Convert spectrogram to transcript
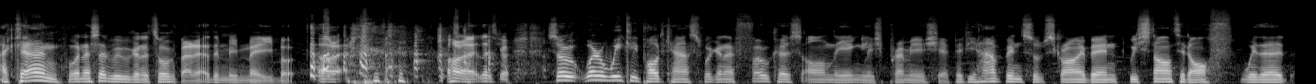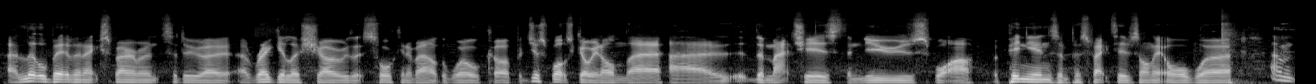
I can. When I said we were going to talk about it, I didn't mean me, but all right. all right, let's go. So, we're a weekly podcast. We're going to focus on the English Premiership. If you have been subscribing, we started off with a, a little bit of an experiment to do a, a regular show that's talking about the World Cup and just what's going on there, uh, the matches, the news, what our opinions and perspectives on it all were. And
